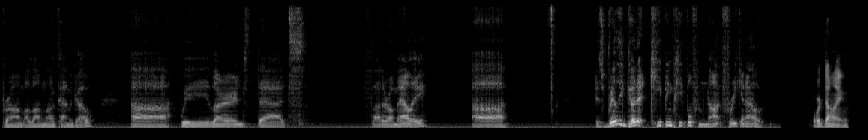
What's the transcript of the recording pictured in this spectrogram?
from a long, long time ago. Uh, we learned that Father O'Malley uh, is really good at keeping people from not freaking out Or dying.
